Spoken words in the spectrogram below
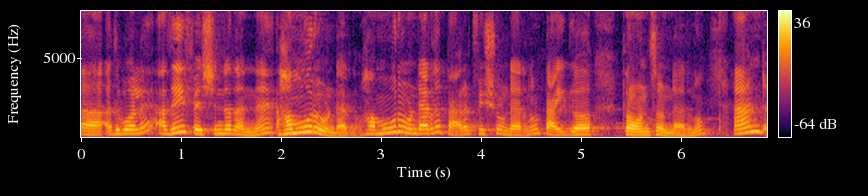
ആ, അതുപോലെ അതേ ഫിഷിന്റെ തന്നെ ഹമൂറും ഉണ്ടായിരുന്നു. ഹമൂറും ഉണ്ടായിരുന്നു പാരറ്റ് ഫിഷും ഉണ്ടായിരുന്നു ടൈഗർ പ്രോൺസും ഉണ്ടായിരുന്നു. ആൻഡ്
